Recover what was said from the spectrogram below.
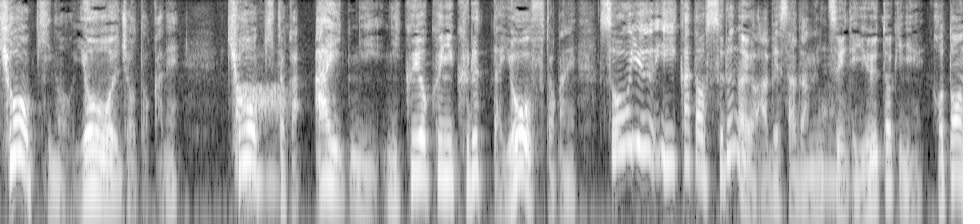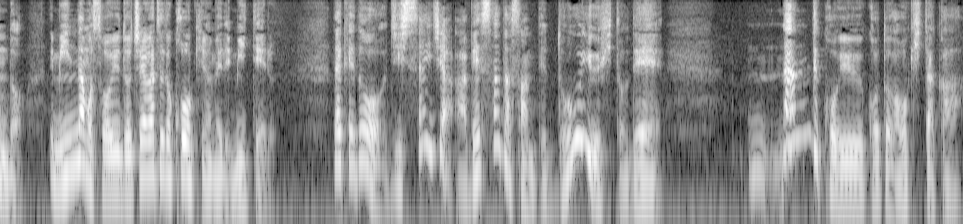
狂気の幼女とかね、狂気とか愛に、肉欲に狂った養父とかね、そういう言い方をするのよ、安倍貞について言うときに、ほとんど。でみんなもそういうどちらかというと好奇の目で見てる。だけど、実際じゃあ安倍貞さんってどういう人で、なんでこういうことが起きたか。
